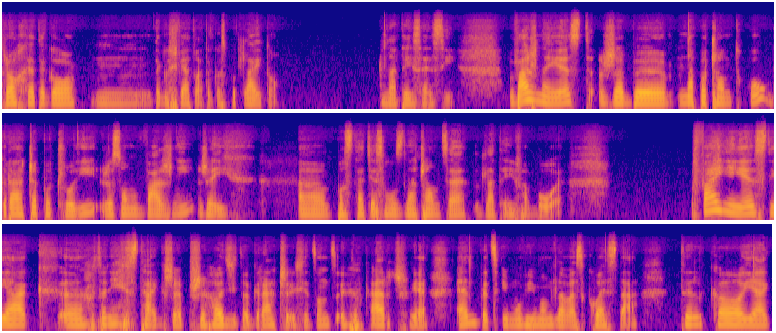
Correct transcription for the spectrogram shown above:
trochę tego, mm, tego światła, tego spotlightu na tej sesji. Ważne jest, żeby na początku gracze poczuli, że są ważni, że ich e, postacie są znaczące dla tej fabuły. Fajnie jest, jak e, to nie jest tak, że przychodzi do graczy siedzących w karczmie NPC i mówi: Mam dla was questa, tylko jak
